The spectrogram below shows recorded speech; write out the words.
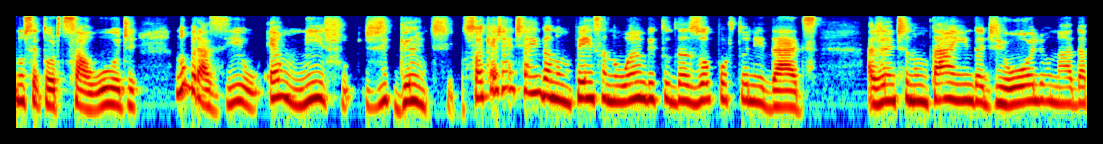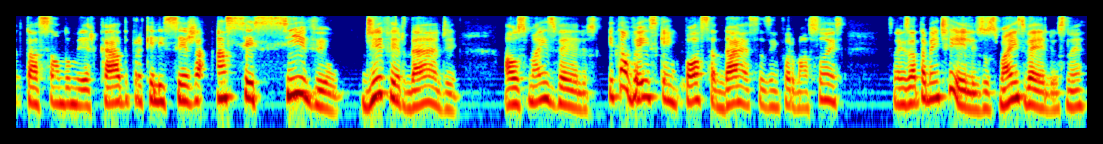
no setor de saúde. No Brasil, é um nicho gigante, só que a gente ainda não pensa no âmbito das oportunidades. A gente não está ainda de olho na adaptação do mercado para que ele seja acessível de verdade aos mais velhos. E talvez quem possa dar essas informações são exatamente eles, os mais velhos, né?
